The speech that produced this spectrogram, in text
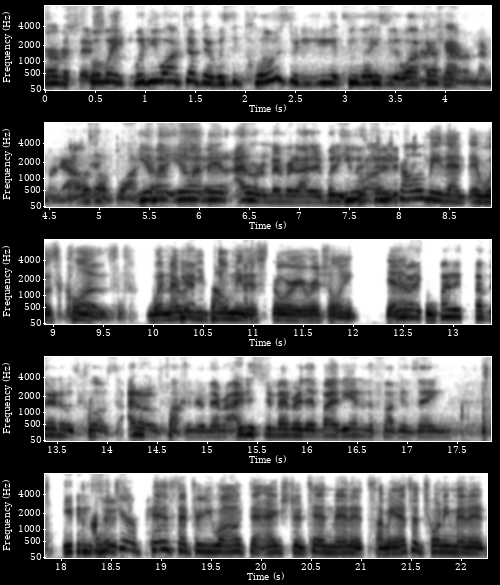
services. But wait, when you walked up there, was it closed or did you get too lazy to walk I up? can't remember now. It's all blocked. Yeah, out but you know what, man? I don't remember it either. But he was Well, he do, told me that it was closed. Whenever Yeah. you told me this story originally, yeah, you know, he might have up there and it was closed. I don't fucking remember. I just remember that by the end of the fucking thing, he didn't. I bet you're pissed after you walked the extra ten minutes. I mean, that's a twenty minute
